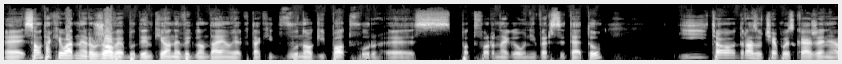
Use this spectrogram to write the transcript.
E, są takie ładne różowe budynki, one wyglądają jak taki dwunogi potwór e, z potwornego uniwersytetu. I to od razu ciepłe skojarzenia e,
